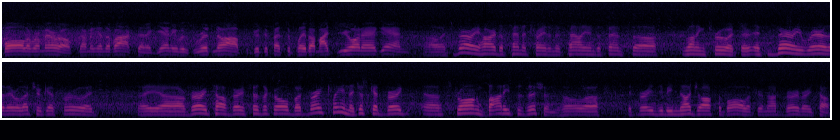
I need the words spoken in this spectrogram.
ball to Romero coming in the box, and again he was ridden off. Good defensive play by Maggiora again. Oh, it's very hard to penetrate an Italian defense uh, running through it. They're, it's very rare that they will let you get through it. They uh, are very tough, very physical, but very clean. They just get very uh, strong body positions. So uh, it's very easy to be nudged off the ball if you're not very, very tough.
